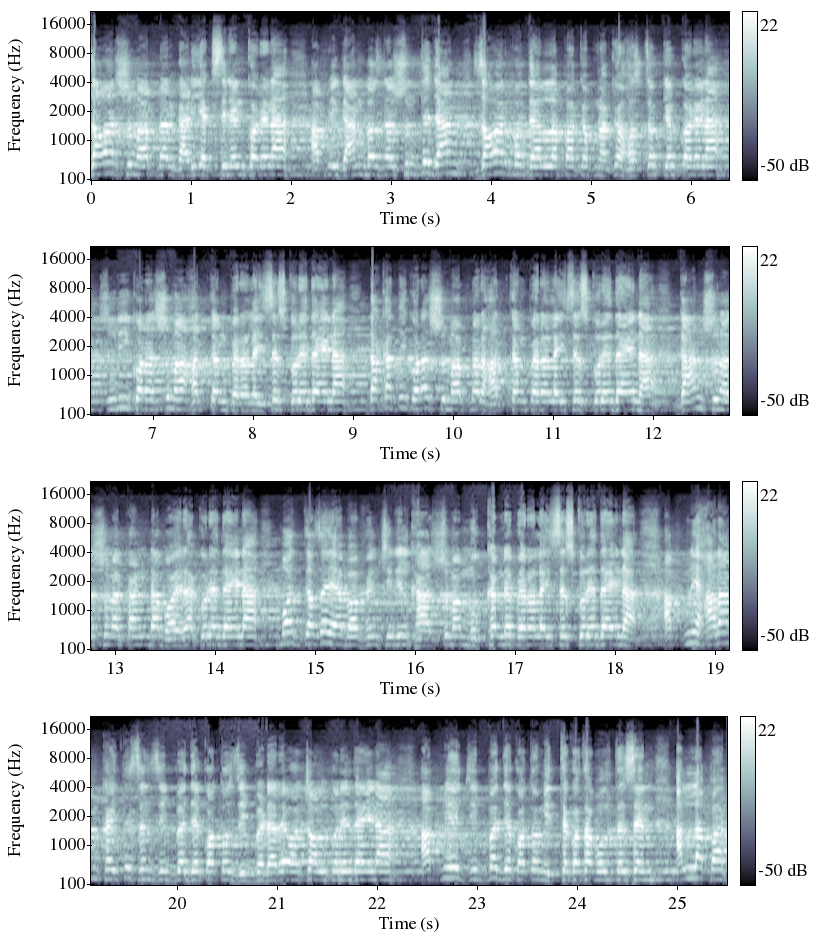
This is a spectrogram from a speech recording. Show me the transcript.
যাওয়ার সময় আপনার গাড়ি অ্যাক্সিডেন্ট করে না। আপনি গান বাজনা শুনতে যান, যাওয়ার পথে আল্লাহ পাক আপনাকে হস্তক্ষেপ করে না। চুরি করার সময় হাত কান প্যারালাইসিস করে দেয় না। ডাকাতি করার সময় আপনার হাত কান প্যারালাইসিস করে দেয় না, গান শোনার সময় কান্ডা বয়রা করে দেয় না, মদ গাজায় বা ফেন্সিডিল খাওয়ার সময় মুখখান্ডে প্যারালাইসিস করে দেয় না। আপনি হারাম খাইতেছেন জিব্বে যে কত জিব্বেডারে অচল করে দেয় না। আপনি এই জিব্বা যে কত মিথ্যে কথা বলতেছেন। আল্লাহ পাক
